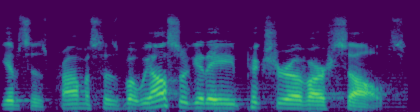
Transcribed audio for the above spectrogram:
gives his promises, but we also get a picture of ourselves.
